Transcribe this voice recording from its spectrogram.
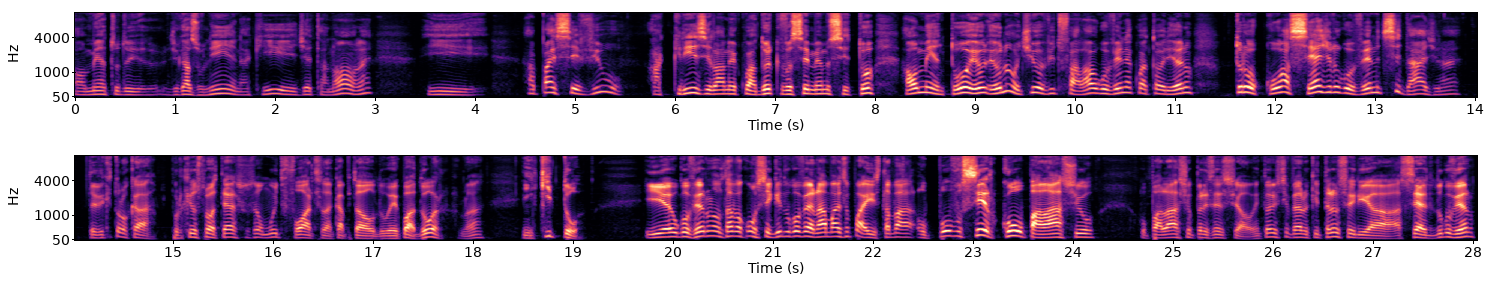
aumento de, de gasolina aqui, de etanol, né? E, rapaz, você viu a crise lá no Equador que você mesmo citou? Aumentou, eu, eu não tinha ouvido falar, o governo equatoriano trocou a sede do governo de cidade, né? Teve que trocar, porque os protestos são muito fortes na capital do Equador, né? em Quito. E aí o governo não estava conseguindo governar mais o país. Tava, o povo cercou o palácio, o palácio presidencial. Então eles tiveram que transferir a, a sede do governo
